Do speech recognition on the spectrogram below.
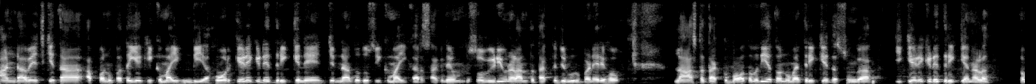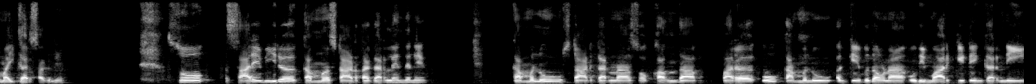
ਆਂਡਾ ਵੇਚ ਕੇ ਤਾਂ ਆਪਾਂ ਨੂੰ ਪਤਾ ਹੀ ਹੈ ਕਿ ਕਮਾਈ ਹੁੰਦੀ ਆ। ਹੋਰ ਕਿਹੜੇ-ਕਿਹੜੇ ਤਰੀਕੇ ਨੇ ਜਿਨ੍ਹਾਂ ਤੋਂ ਤੁਸੀਂ ਕਮਾਈ ਕਰ ਸਕਦੇ ਹੋ? ਸੋ ਵੀਡੀਓ ਨਾਲ ਅੰਤ ਤੱਕ ਜਰੂਰ ਬਣੇ ਰਹੋ। ਲਾਸਟ ਤੱਕ ਬਹੁਤ ਵਧੀਆ ਤੁਹਾਨੂੰ ਮੈਂ ਤਰੀਕੇ ਦੱਸੂਗਾ ਕਿ ਕਿਹੜੇ-ਕਿਹੜੇ ਤਰੀਕਿਆਂ ਨਾਲ ਕਮਾਈ ਕਰ ਸਕਦੇ ਹੋ। ਸੋ ਸਾਰੇ ਵੀਰ ਕੰਮ ਸਟਾਰਟ ਤਾਂ ਕਰ ਲੈਂਦੇ ਨੇ। ਕੰਮ ਨੂੰ ਸਟਾਰਟ ਕਰਨਾ ਸੌਖਾ ਹੁੰਦਾ, ਪਰ ਉਹ ਕੰਮ ਨੂੰ ਅੱਗੇ ਵਧਾਉਣਾ, ਉਹਦੀ ਮਾਰਕੀਟਿੰਗ ਕਰਨੀ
